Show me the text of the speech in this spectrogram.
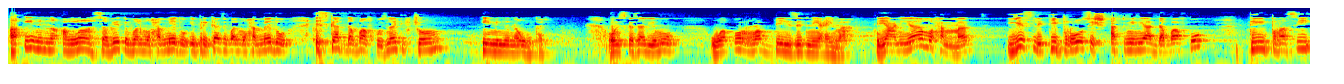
А именно Аллах советовал Мухаммеду и приказывал Мухаммеду искать добавку. Знаете в чем? Именно наукой. Он сказал ему, وقل ربي زدني علما يعني يا محمد если ты просишь от меня добавку, ты проси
